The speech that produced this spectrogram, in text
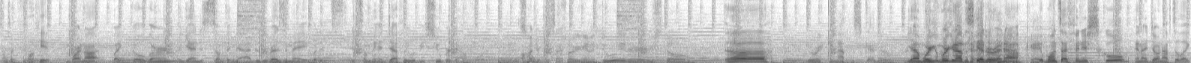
I was like, fuck it, why not? Like, go learn again, just something to add to the resume. But it's it's something I definitely would be super down for. Yeah, 100%. So you're gonna do it or you're still Uh, you're working out the schedule? Yeah, I'm working working out the schedule right now. okay. It- Once I finish school and I don't have to like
